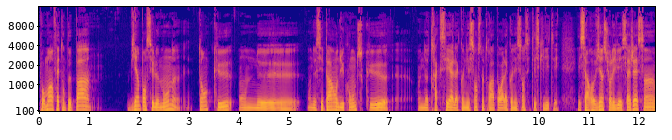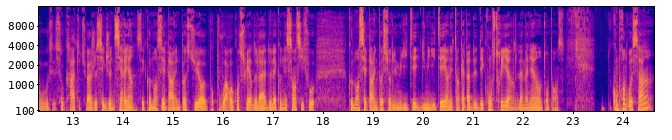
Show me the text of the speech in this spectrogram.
Pour moi en fait on peut pas bien penser le monde tant que on ne, on ne s'est pas rendu compte que euh, notre accès à la connaissance, notre rapport à la connaissance était ce qu'il était. Et ça revient sur les vieilles sagesses, hein, où Socrate, tu vois, je sais que je ne sais rien. C'est commencer par une posture, pour pouvoir reconstruire de la, de la connaissance, il faut commencer par une posture d'humilité, d'humilité en étant capable de déconstruire la manière dont on pense. Comprendre ça,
